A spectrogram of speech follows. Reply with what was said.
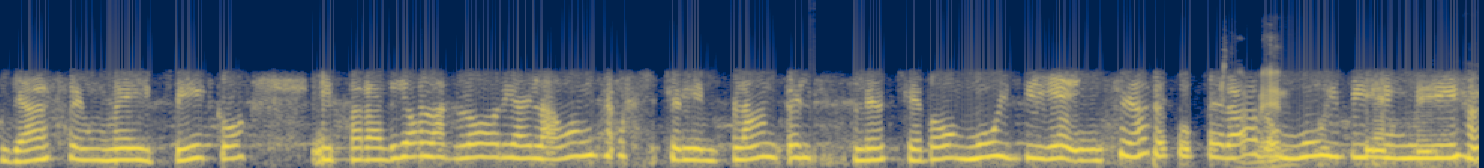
ya hace un mes y pico, y para Dios la gloria y la honra, que el implante le quedó muy bien, se ha recuperado muy bien mi hija,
